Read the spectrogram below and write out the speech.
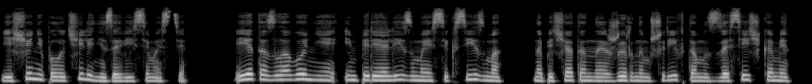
еще не получили независимости. И это зловоние империализма и сексизма, напечатанное жирным шрифтом с засечками,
